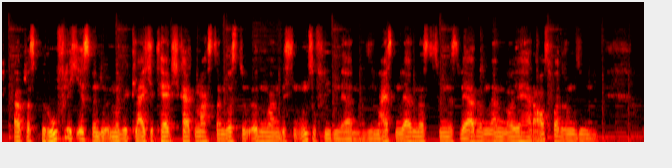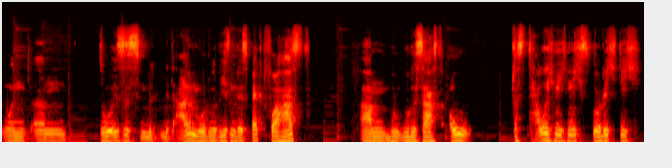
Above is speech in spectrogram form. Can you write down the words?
Ich glaube, das beruflich ist, wenn du immer die gleiche Tätigkeit machst, dann wirst du irgendwann ein bisschen unzufrieden werden. Also die meisten werden das zumindest werden und dann neue Herausforderungen suchen. Und ähm, so ist es mit, mit allem, wo du riesen Respekt vor hast, ähm, wo, wo, du sagst, oh, das traue ich mich nicht so richtig.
